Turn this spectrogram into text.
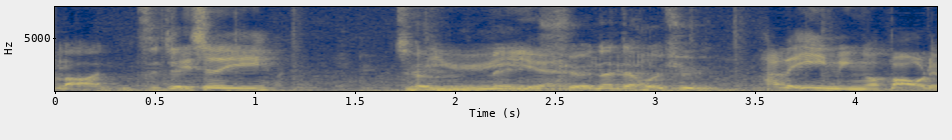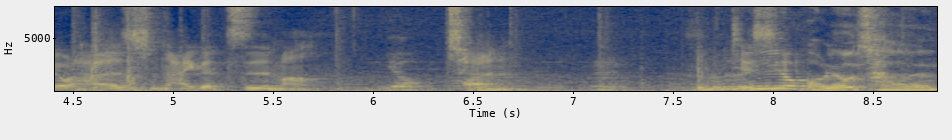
吧，你直接提示一，陈梅璇，那再回去。她的艺名有保留她的是哪一个字吗？有陈。谢谢没有。保留陈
